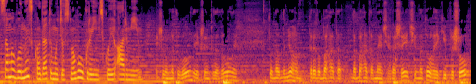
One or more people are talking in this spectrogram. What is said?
саме вони складатимуть основу української армії. Якщо він мотивований, якщо він підготовлений, то на, нього треба багато, набагато менше грошей, чим на того, який прийшов,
